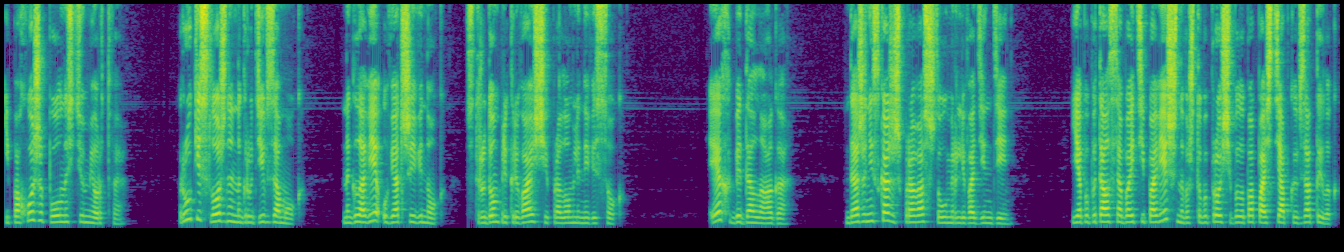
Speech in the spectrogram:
и, похоже, полностью мертвая. Руки сложены на груди в замок. На голове увядший венок, с трудом прикрывающий проломленный висок. Эх, бедолага. Даже не скажешь про вас, что умерли в один день. Я попытался обойти повешенного, чтобы проще было попасть тяпкой в затылок,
